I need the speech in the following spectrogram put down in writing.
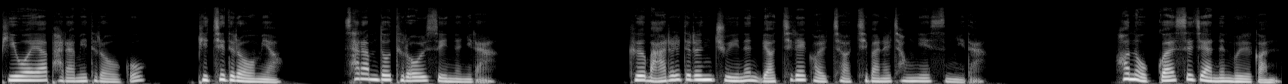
비워야 바람이 들어오고 빛이 들어오며 사람도 들어올 수 있느니라. 그 말을 들은 주인은 며칠에 걸쳐 집안을 정리했습니다. 헌 옷과 쓰지 않는 물건,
